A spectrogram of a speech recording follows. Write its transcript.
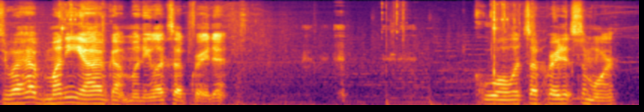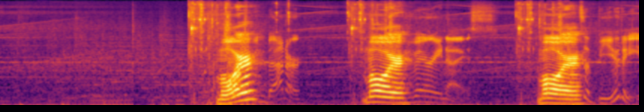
Do I have money? Yeah, I've got money. Let's upgrade it. Cool, let's upgrade it some more. More? More. Very nice. More. It's a beauty.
